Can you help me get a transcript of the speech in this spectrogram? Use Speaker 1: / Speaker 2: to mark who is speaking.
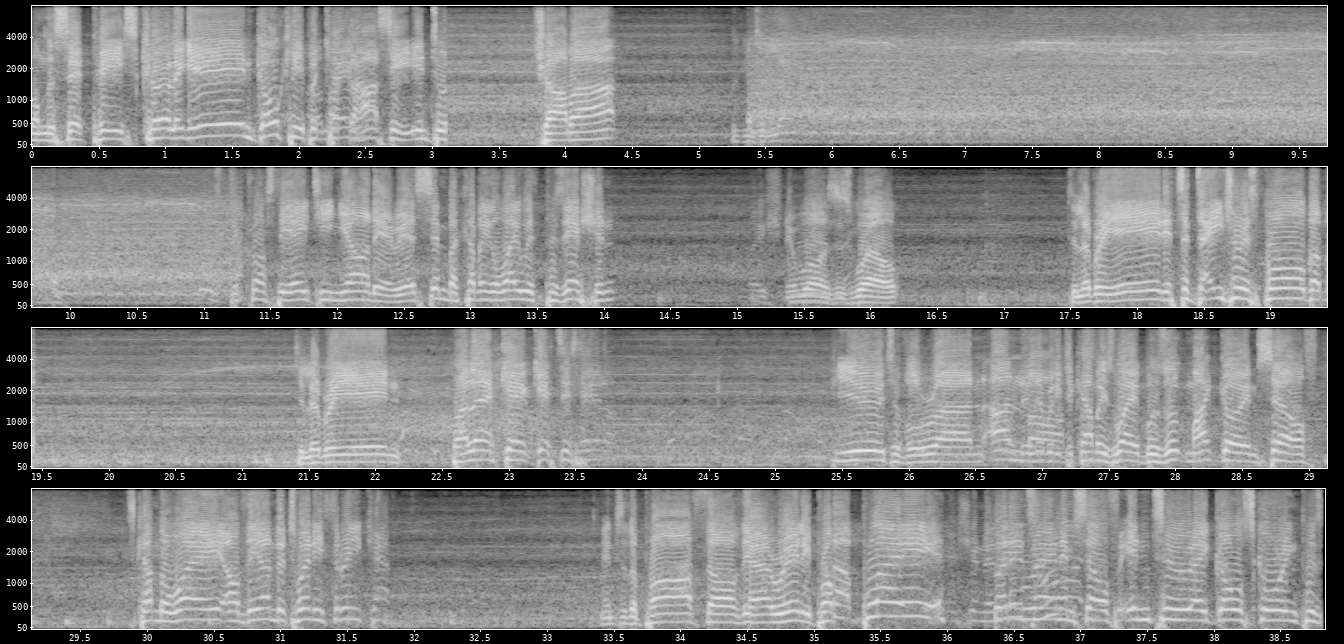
Speaker 1: from the set piece, curling in, goalkeeper
Speaker 2: Oh,
Speaker 1: came
Speaker 2: Nakahasi
Speaker 1: into Chama. Looking to left. Across the 18 yard area, Simba coming away with possession. It was as well. Delivery in, it's a dangerous ball, but delivery in. Baleke gets his head up. Beautiful run, unmarked to come his way. Bouzok might go himself. It's come the way of the under 23 cap. Into the path of the uh, really proper play, but it ran himself into a goal scoring position.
